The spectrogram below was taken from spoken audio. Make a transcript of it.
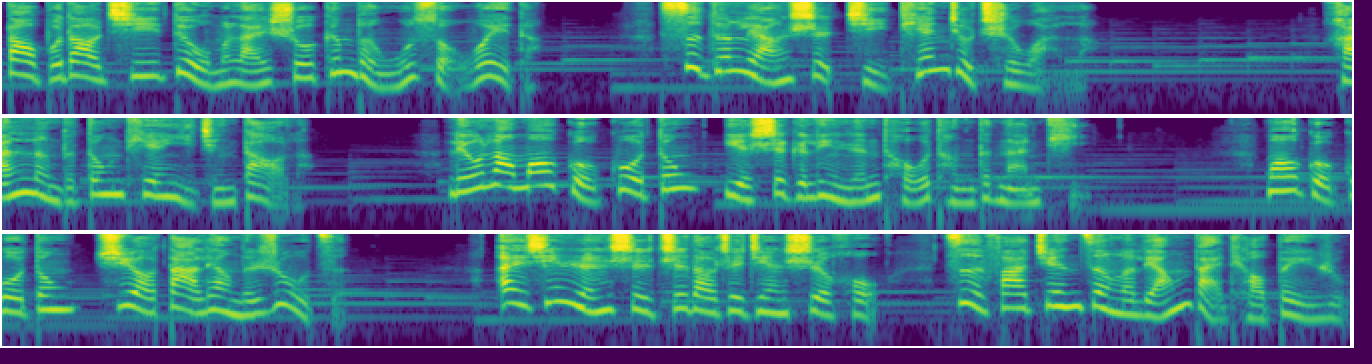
到不到期，对我们来说根本无所谓的。四吨粮食几天就吃完了。寒冷的冬天已经到了，流浪猫狗过冬也是个令人头疼的难题。猫狗过冬需要大量的褥子，爱心人士知道这件事后，自发捐赠了两百条被褥，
